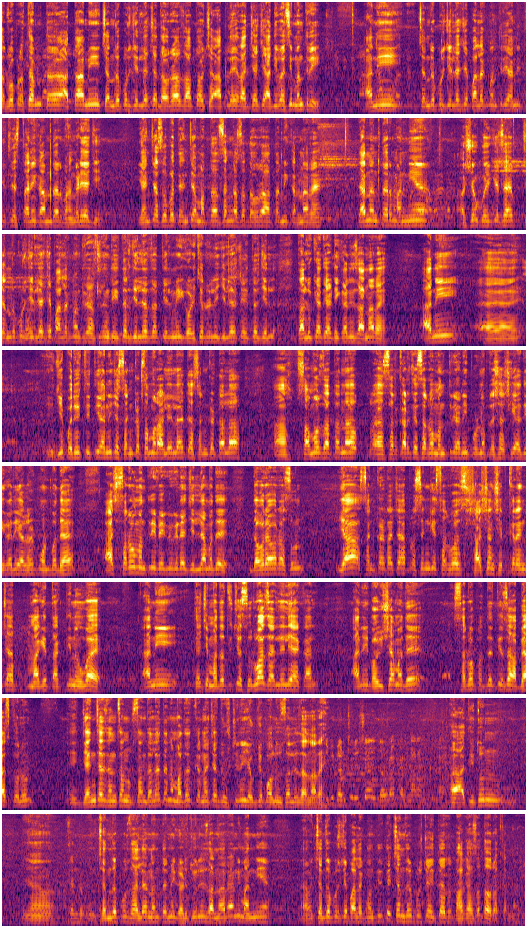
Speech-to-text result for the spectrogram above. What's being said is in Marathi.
सर्वप्रथम तर आता आम्ही चंद्रपूर जिल्ह्याच्या दौऱ्यावर जातो. आपले राज्याचे आदिवासी मंत्री आणि चंद्रपूर जिल्ह्याचे पालकमंत्री आणि तिथले स्थानिक आमदार भांगडियाजी यांच्यासोबत त्यांच्या मतदारसंघाचा दौरा आता मी करणार आहे. त्यानंतर माननीय अशोक कोईके साहेब चंद्रपूर जिल्ह्याचे पालकमंत्री असल्याने ते इतर जिल्ह्यात जातील. मी गडचिरोली जिल्ह्याच्या इतर जिल्हा तालुक्यात या ठिकाणी जाणार आहे. आणि जी परिस्थिती आणि जे संकट समोर आलेलं आहे त्या संकटाला सामोरं जाताना सरकारचे सर्व मंत्री आणि पूर्ण प्रशासकीय अधिकारी अलर्ट मोडमध्ये आहे. आज सर्व मंत्री वेगवेगळ्या जिल्ह्यामध्ये दौऱ्यावर असून या संकटाच्या प्रसंगी सर्व शासन शेतकऱ्यांच्या मागे ताकदीनं उभं आहे आणि त्याची मदतीची सुरुवात झालेली आहे काल. आणि भविष्यामध्ये सर्व पद्धतीचा अभ्यास करून ज्यांचं ज्यांचं नुकसान झालं त्यांना मदत करण्याच्या दृष्टीने योग्य पाऊल उचलले जाणार आहे. हा तिथून चंद्रपूर. झाल्यानंतर मी गडचिरोली जाणार आणि माननीय चंद्रपूरचे पालकमंत्री ते चंद्रपूरच्या इतर भागाचा दौरा करणार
